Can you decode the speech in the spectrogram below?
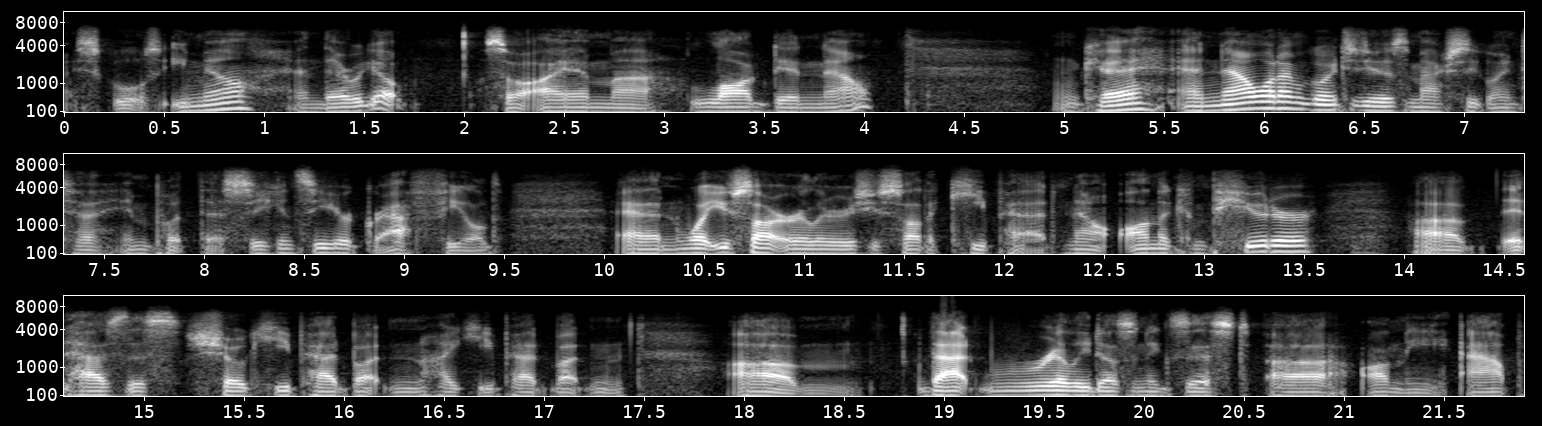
my school's email, and there we go. So I am uh, logged in now. Okay, and now what I'm going to do is I'm actually going to input this. So you can see your graph field. And what you saw earlier is you saw the keypad. Now on the computer, uh, it has this show keypad button, high keypad button. Um, that really doesn't exist uh, on the app.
